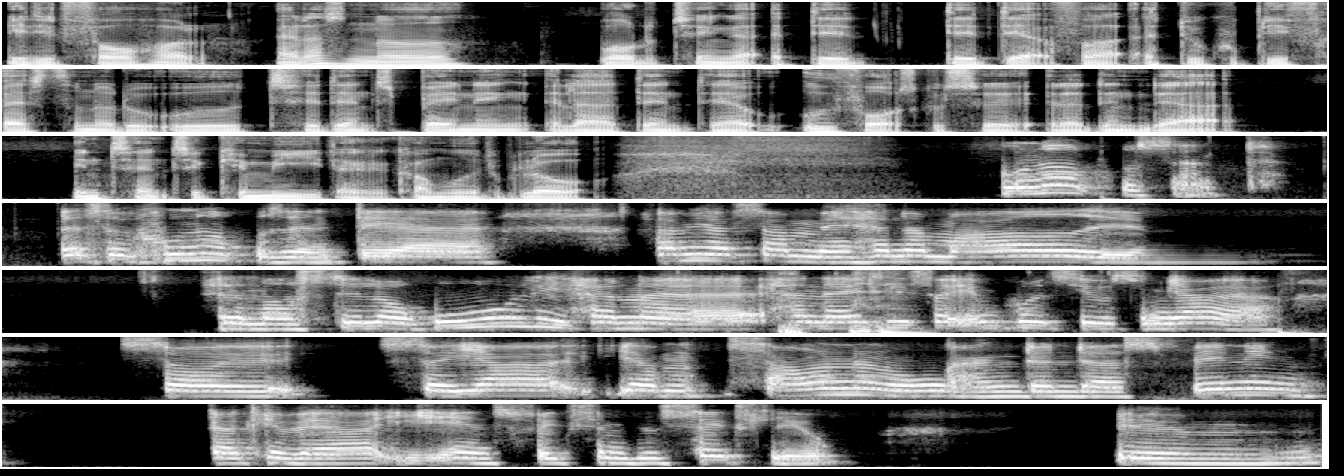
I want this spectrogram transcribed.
i dit forhold? Er der sådan noget, hvor du tænker, at det, det er derfor, at du kunne blive fristet, når du er ude til den spænding, eller den der udforskelse, eller den der intense kemi, der kan komme ud af det blå? 100 procent. Altså 100 procent. Det er ham, jeg er sammen med, han er meget... Øh, han er meget stille og rolig. Han er, han er ikke lige så impulsiv, som jeg er. Så, øh, så jeg, jeg savner nogle gange den der spænding, der kan være i ens for eksempel sexliv. Øhm,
